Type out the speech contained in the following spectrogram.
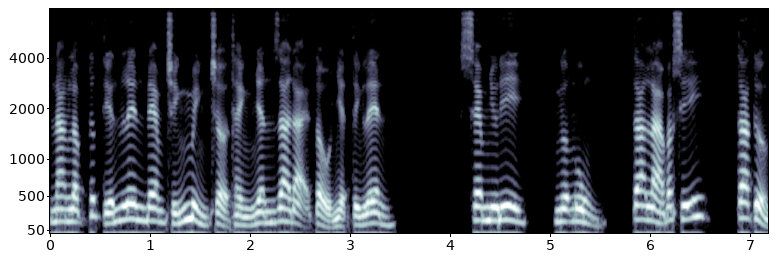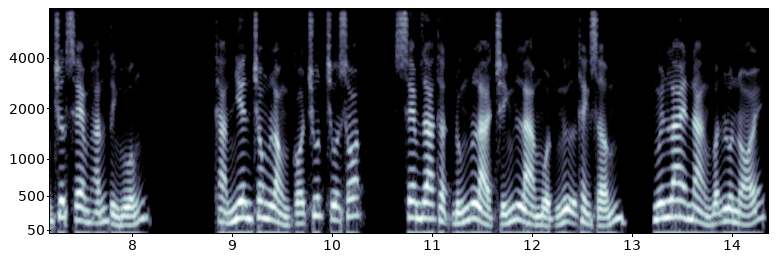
Nàng lập tức tiến lên đem chính mình trở thành nhân gia đại tẩu nhiệt tình lên. Xem như đi, ngượng ngùng, ta là bác sĩ, ta tưởng trước xem hắn tình huống. Thản nhiên trong lòng có chút chua sót, xem ra thật đúng là chính là một ngữ thành sấm, nguyên lai nàng vẫn luôn nói,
